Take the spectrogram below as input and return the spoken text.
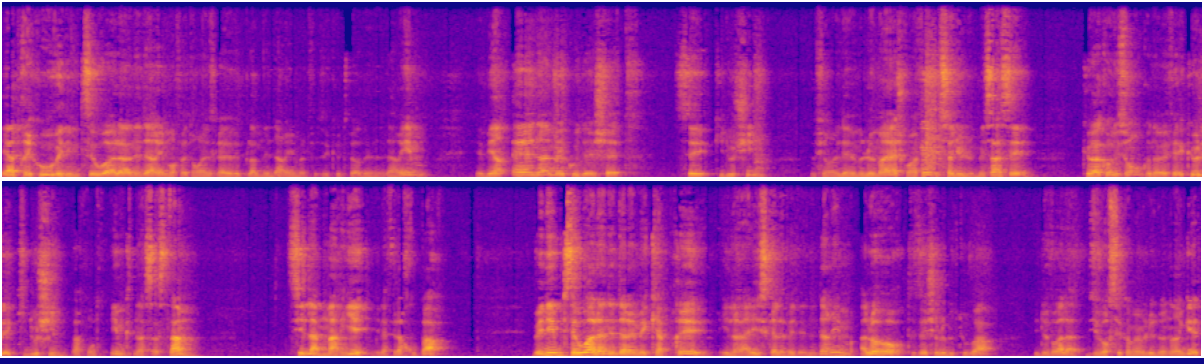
Et après coup, venim tseu ala nedarim, en fait on réalise qu'elle avait plein de nedarim, elle faisait que de faire des nedarim eh bien, en amekudeshet, c'est kiddushin. Le mariage qu'on a fait s'annule. Mais ça, c'est que à condition qu'on avait fait que les kiddushin. Par contre, imknas astam, s'il l'a marié, il a fait la choupa, venim tsewa la nedarim, et qu'après, il réalise qu'elle avait des nedarim, alors, t'es chez le il devra la divorcer quand même, lui donner un guet,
